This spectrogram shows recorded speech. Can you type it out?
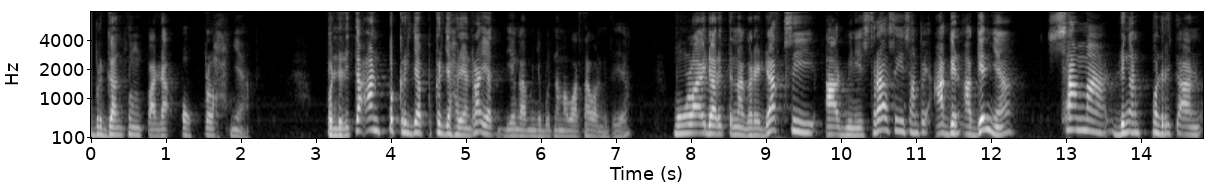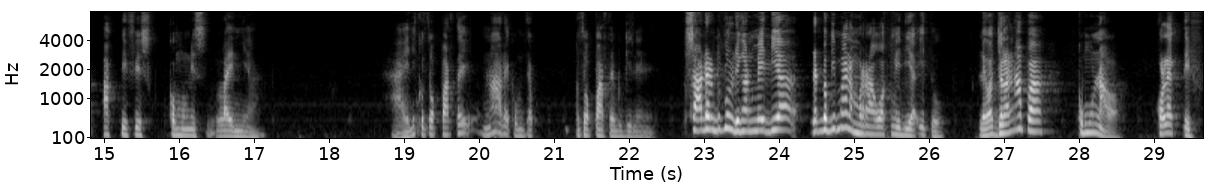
bergantung pada oplahnya. Penderitaan pekerja-pekerja harian rakyat, dia nggak menyebut nama wartawan gitu ya mulai dari tenaga redaksi, administrasi sampai agen-agennya sama dengan penderitaan aktivis komunis lainnya. Nah ini ketua partai menarik ketua partai begini. Sadar betul dengan media dan bagaimana merawat media itu. Lewat jalan apa? Komunal, kolektif,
